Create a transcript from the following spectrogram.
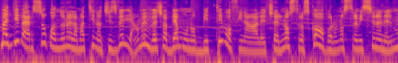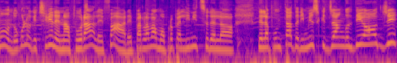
Ma è diverso quando noi la mattina ci svegliamo e invece abbiamo un obiettivo finale, cioè il nostro scopo, la nostra missione nel mondo, quello che ci viene naturale fare. Parlavamo proprio all'inizio della, della puntata di Music Jungle di oggi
